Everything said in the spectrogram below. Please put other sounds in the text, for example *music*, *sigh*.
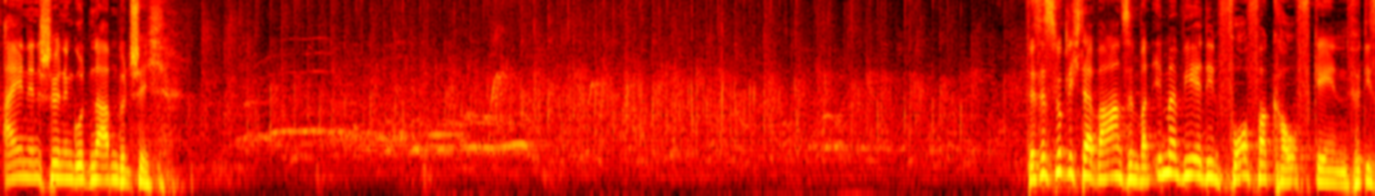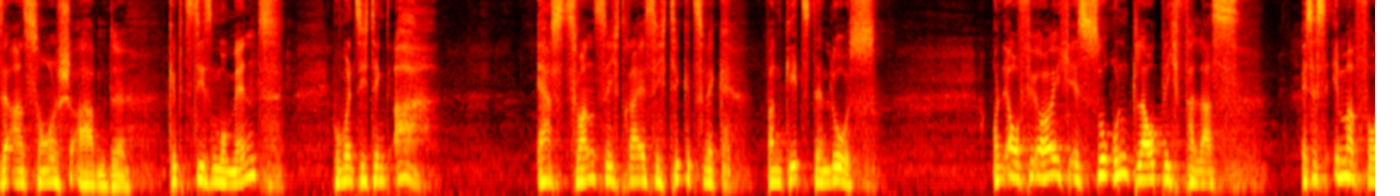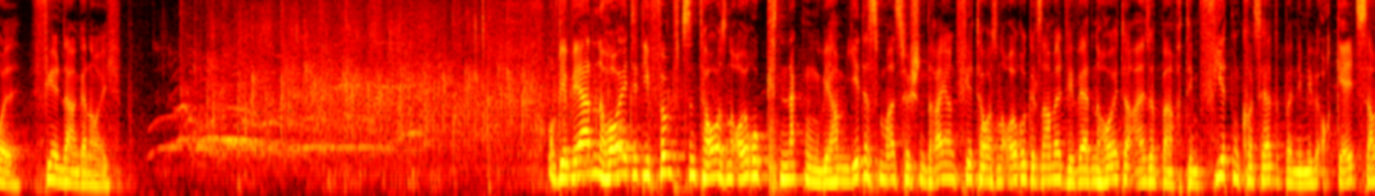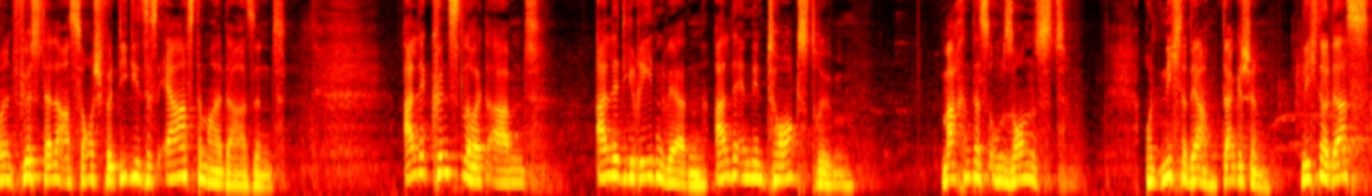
Einen schönen guten Abend wünsche ich. Das ist wirklich der Wahnsinn. Wann immer wir in den Vorverkauf gehen für diese Assange-Abende, gibt es diesen Moment, wo man sich denkt, ah, erst 20, 30 Tickets weg. Wann geht's denn los? Und auch für euch ist so unglaublich Verlass. Es ist immer voll. Vielen Dank an euch. Und wir werden heute die 15.000 Euro knacken. Wir haben jedes Mal zwischen 3.000 und 4.000 Euro gesammelt. Wir werden heute also nach dem vierten Konzert, bei dem wir auch Geld sammeln, für Stella Assange, für die, die das erste Mal da sind. Alle Künstler heute Abend, alle, die reden werden, alle in den Talks drüben, machen das umsonst. Und nicht nur, ja, Dankeschön. Nicht nur das.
